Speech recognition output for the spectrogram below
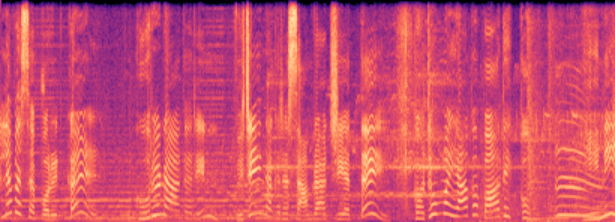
இலவச பொருட்கள் குருநாதரின் விஜயநகர சாம்ராஜ்யத்தை கடுமையாக பாதிக்கும். இனி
